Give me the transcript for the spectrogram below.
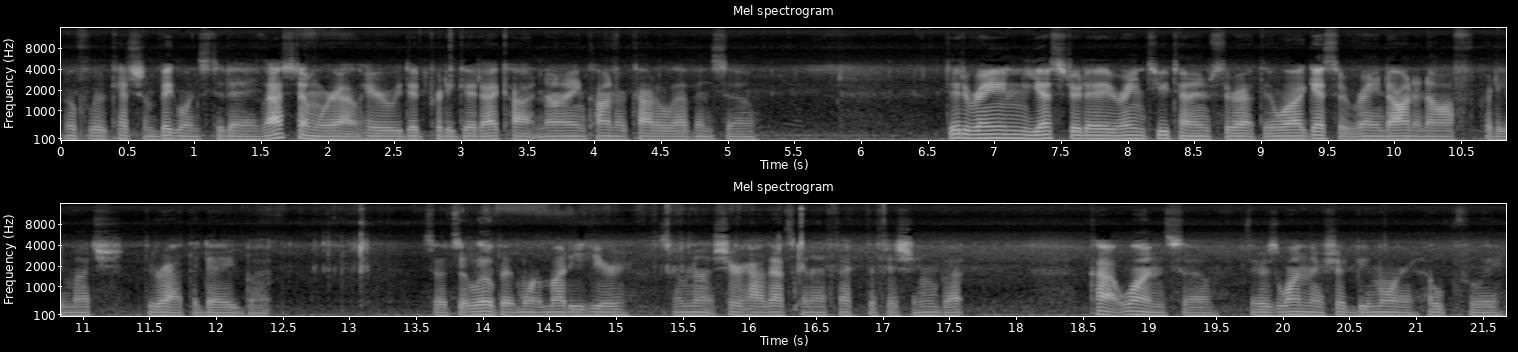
Hopefully we'll catch some big ones today. Last time we were out here, we did pretty good. I caught 9, Connor caught 11, so... Did rain yesterday, rained two times throughout the... Well, I guess it rained on and off pretty much throughout the day, but... So it's a little bit more muddy here, so I'm not sure how that's going to affect the fishing, but... Caught one, so if there's one, there should be more, hopefully.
